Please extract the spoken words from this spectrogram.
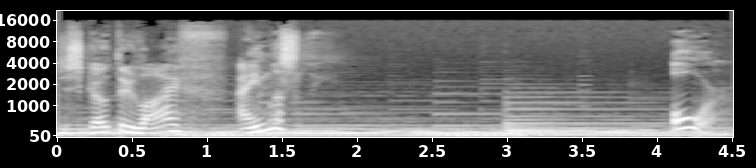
Just go through life aimlessly? Or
